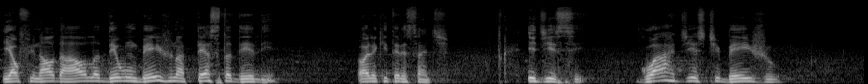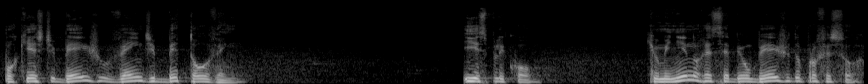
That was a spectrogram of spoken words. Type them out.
e, ao final da aula, deu um beijo na testa dele. Olha que interessante. E disse: Guarde este beijo, porque este beijo vem de Beethoven. E explicou que o menino recebeu um beijo do professor.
